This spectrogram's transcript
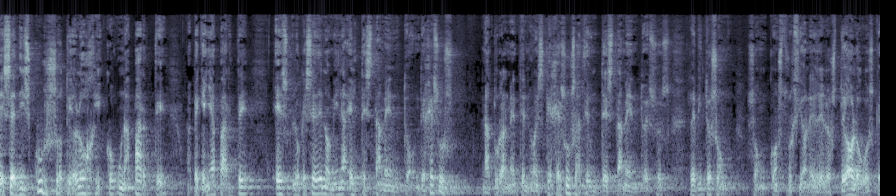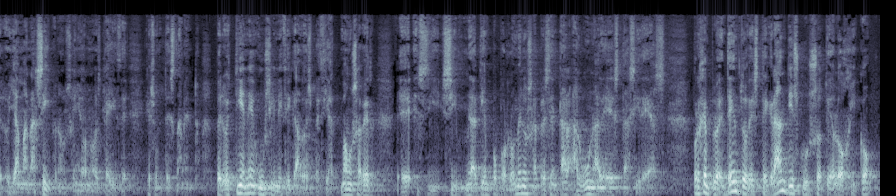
de ese discurso teológico, una parte, una pequeña parte, es lo que se denomina el testamento de Jesús. Naturalmente no es que Jesús hace un testamento, eso es, repito, son, son construcciones de los teólogos que lo llaman así, pero el Señor no es que dice que es un testamento, pero tiene un significado especial. Vamos a ver eh, si, me da tiempo por lo menos a presentar alguna de estas ideas. Por ejemplo, dentro de este gran discurso teológico,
